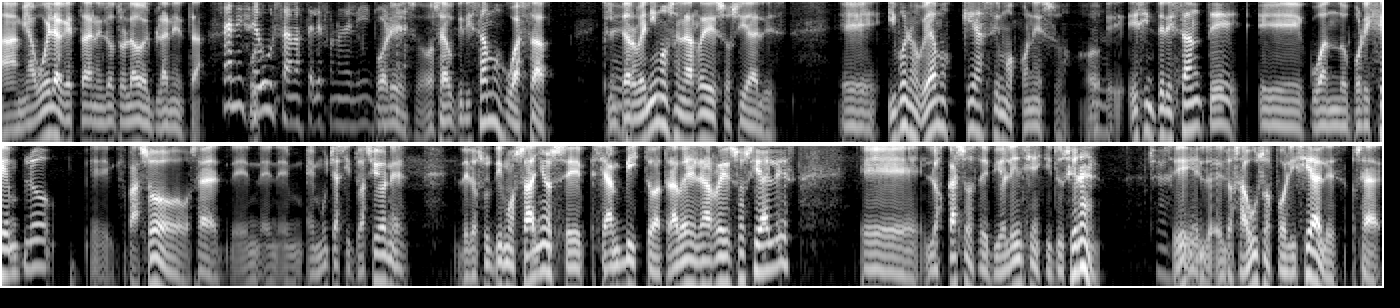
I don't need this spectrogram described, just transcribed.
a mi abuela que está en el otro lado del planeta. Ya ni se usan los teléfonos de línea. Por eso, o sea, utilizamos WhatsApp, Sí. intervenimos en las redes sociales. eh, y bueno, veamos qué hacemos con eso. Mm. eh, Es interesante eh, cuando, por ejemplo, eh, que pasó, o sea, en, en- en muchas situaciones de los últimos años se, se han visto a través de las redes sociales eh, los casos de violencia institucional. Sí. Los abusos policiales, o sea,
